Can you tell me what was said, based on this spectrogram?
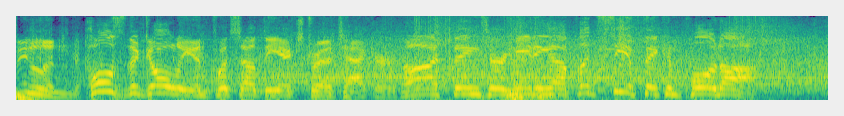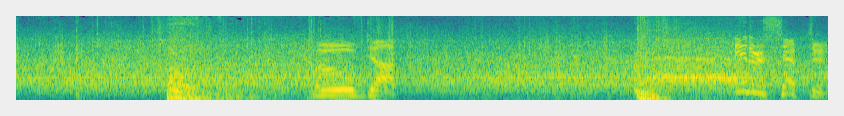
Finland pulls the goalie and puts out the extra attacker. Ah, things are heating up. Let's see if they can pull it off. Moved up. Intercepted.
